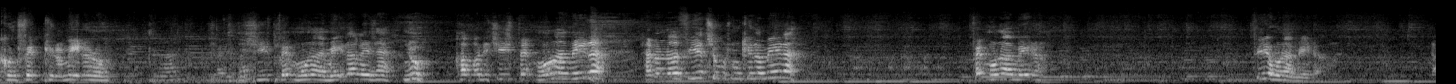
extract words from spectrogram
kun 5 km nu. Så er det de sidste 500 meter, Rita. Nu kommer de sidste 500 meter. Så er der nået 4.000 km. 500 meter. 400 meter. Nå,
